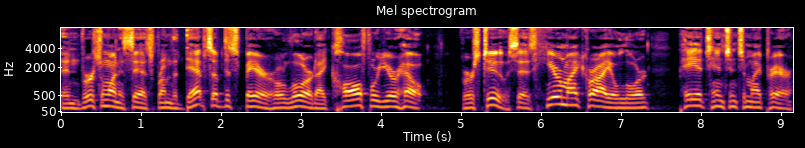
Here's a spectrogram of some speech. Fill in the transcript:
in verse 1, it says, From the depths of despair, O Lord, I call for your help. Verse 2 it says, Hear my cry, O Lord, pay attention to my prayer.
